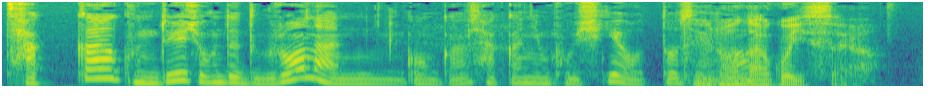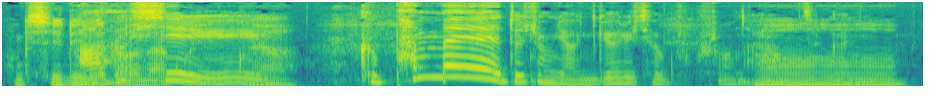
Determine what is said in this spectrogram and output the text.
작가 군들이 조금 더 늘어난 건가요? 작가님 보시기에 어떠세요? 늘어나고 있어요. 확실히 아, 늘어나고 확실히 있고요. 그 판매도 좀 연결이 되고 그러나요, 어, 작가님?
